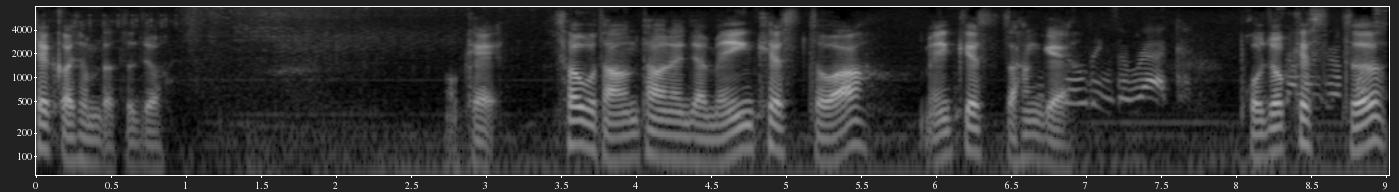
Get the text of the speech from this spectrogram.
tech가 전부 다 뜨죠 오케이 서부 다운타운에 이제 메인 캐스트와 메인 캐스트 한개. 보조 캐스트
